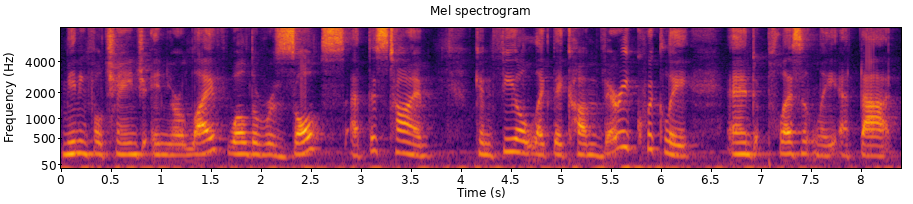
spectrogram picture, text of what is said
meaningful change in your life, well, the results at this time can feel like they come very quickly and pleasantly at that.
